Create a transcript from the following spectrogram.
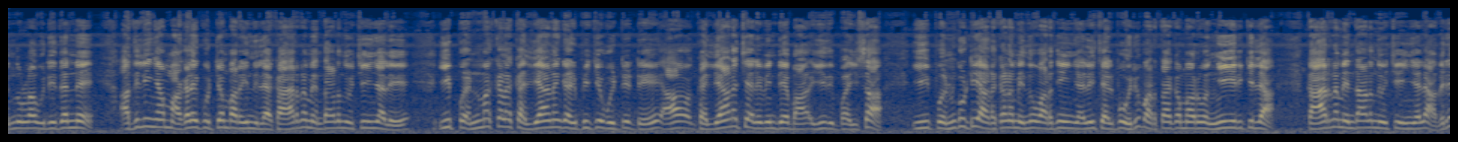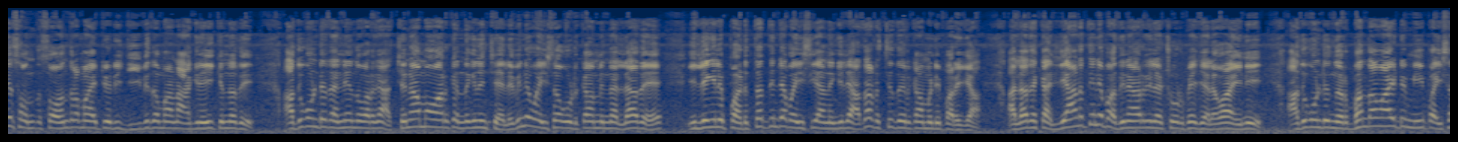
എന്നുള്ള ഒരു തന്നെ അതിൽ ഞാൻ മകളെ കുറ്റം പറയുന്നില്ല. കാരണം എന്താണെന്ന് വെച്ച് കഴിഞ്ഞാൽ ഈ പെൺമക്കളെ കല്യാണം കഴിപ്പിച്ച് വിട്ടിട്ട് ആ കല്യാണ ചെലവിന്റെ ഈ പൈസ ഈ പെൺകുട്ടി അടക്കണം എന്ന് പറഞ്ഞു കഴിഞ്ഞാൽ ചിലപ്പോൾ ഒരു ഭർത്താക്കന്മാരും അംഗീകരിക്കില്ല. കാരണം എന്താണെന്ന് വെച്ച് കഴിഞ്ഞാൽ അവർ സ്വതന്ത്രമായിട്ടൊരു ജീവിതമാണ് ആഗ്രഹിക്കുന്നത്. അതുകൊണ്ട് തന്നെ എന്ന് പറഞ്ഞാൽ അച്ഛനമ്മമാർക്ക് എന്തെങ്കിലും ചെലവിന് പൈസ കൊടുക്കാമെന്നല്ലാതെ ഇല്ലെങ്കിൽ പഠിത്തത്തിന്റെ പൈസയാണെങ്കിൽ അത് അടച്ചു തീർക്കാൻ വേണ്ടി പറയുക. അല്ലാതെ കല്യാണത്തിന് പതിനാറ് ലക്ഷം റുപ്യ ചിലവായിനി. അതുകൊണ്ട് നിർബന്ധമായിട്ടും ഈ പൈസ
